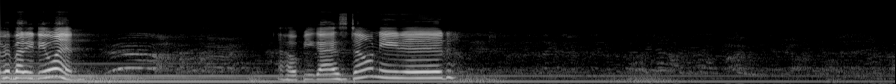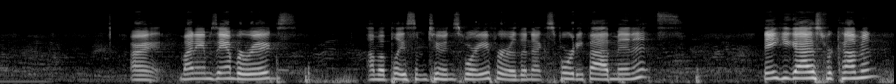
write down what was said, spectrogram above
Everybody doing? I hope you guys donated. All right, my name's Amber Riggs. I'm gonna play some tunes for you for the next 45 minutes. Thank you guys for coming.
